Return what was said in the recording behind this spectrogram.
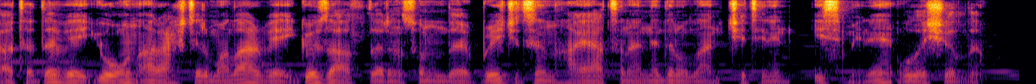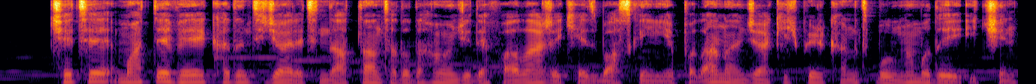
atadı ve yoğun araştırmalar ve gözaltıların sonunda Bridget'ın hayatına neden olan çetenin ismine ulaşıldı. Çete madde ve kadın ticaretinde Atlanta'da daha önce defalarca kez baskın yapılan ancak hiçbir kanıt bulunamadığı için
